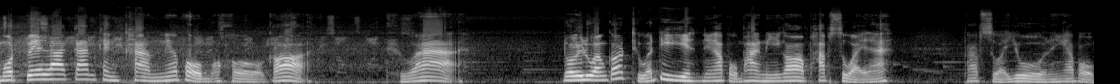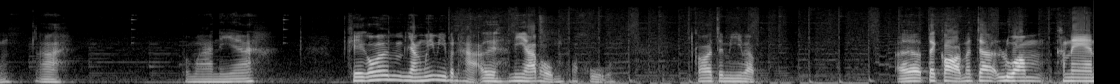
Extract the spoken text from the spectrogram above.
หมดเวลาการแข่งขันเนี่ยผม โอ้โห ก็ถือว่า โดยรวมก็ถือว่าดีนะครับผมภาคนี้ก็ภาพสวยนะ ภาพสวยอยู่นะครับผมอะประมาณนี้นะโอเคก็ยังไม่มีปัญหาเออนี่ครับผมโอ้โหก็จะมีแบบเออแต่ก่อนมันจะรวมคะแนน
